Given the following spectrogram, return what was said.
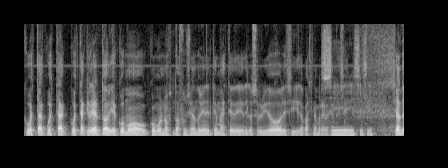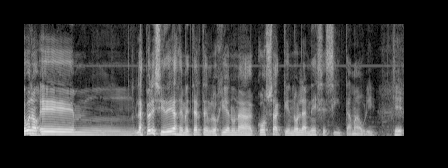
cuesta, cuesta, cuesta creer todavía cómo, cómo no está funcionando bien el tema este de, de los servidores y la página para que la gente se, sí, sí, sí. Sí, ante- bueno, eh, mm, las peores ideas de meter tecnología en una cosa que no la necesita, Mauri. Que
